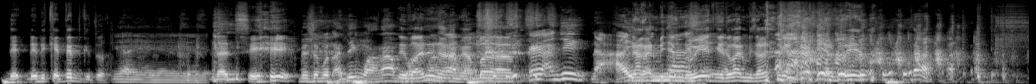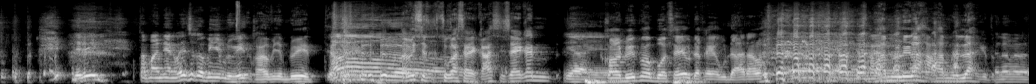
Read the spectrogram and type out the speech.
De- dedicated gitu. ya, ya, ya, ya. Dan si Disebut anjing mah ngambek. Tiba-tiba nggak ngambek. kayak anjing nah nggak akan minjem duit ya. gitu kan misalnya nggak akan minjem duit jadi teman yang lain suka minjem duit nggak minjem duit Ya. Oh. tapi su- suka saya kasih saya kan ya ya kalau duit mah buat saya udah kayak udara lah alhamdulillah alhamdulillah gitu Benar-benar.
